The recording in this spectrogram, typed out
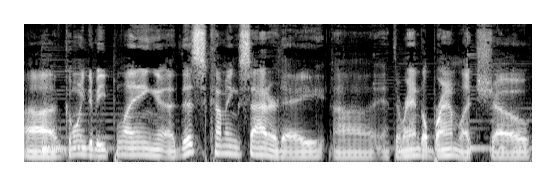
Uh, going to be playing uh, this coming Saturday uh, at the Randall Bramlett show,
